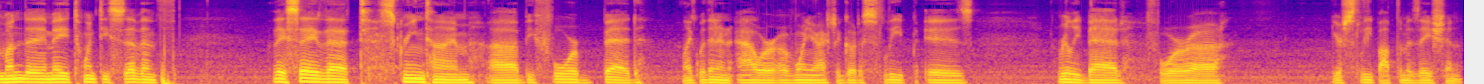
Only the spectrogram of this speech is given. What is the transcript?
Monday, May 27th. They say that screen time uh, before bed, like within an hour of when you actually go to sleep, is really bad for uh, your sleep optimization.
